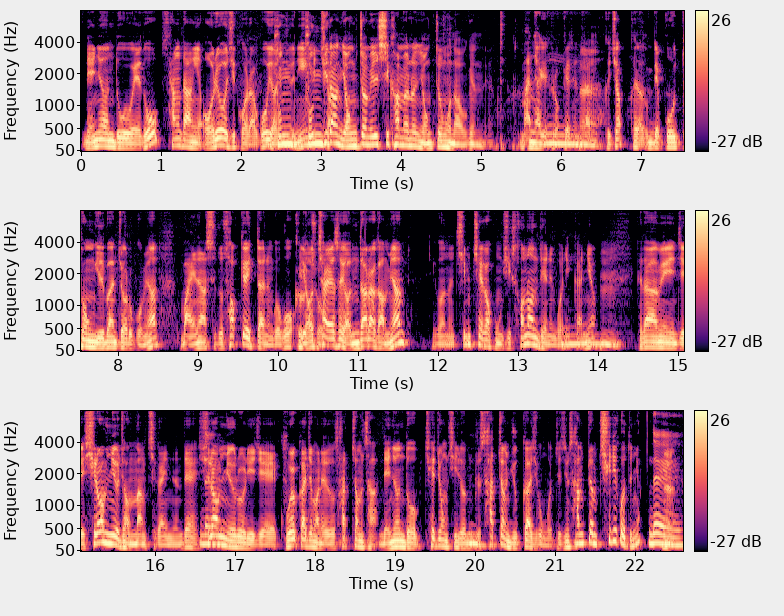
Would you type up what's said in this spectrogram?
내년도에도 상당히 어려워질 거라고 분, 연준이 분 기당 0.1씩 하면은 0.5 나오겠네요. 만약에 그렇게 된다면 네. 그죠? 근데 보통 일반적으로 보면 마이너스도 섞여 있다는 거고 그렇죠. 여차에서 연달아 가면 이거는 침체가 공식 선언되는 거니까요. 음. 그다음에 이제 실업률 전망치가 있는데 네. 실업률을 이제 9월까지만 해도 4.4 내년도 최종 실업률 4.6까지 본 거죠. 지금 3.7이거든요. 네. 네.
